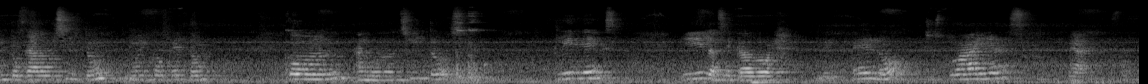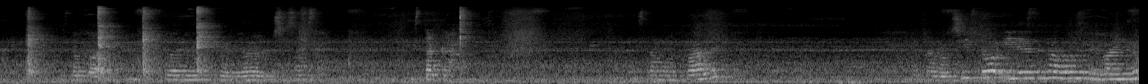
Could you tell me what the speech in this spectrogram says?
un tocadorcito muy coqueto con algodoncitos, Kleenex y la secadora de pelo, sus toallas. Vean, está padre. Todavía perdido la luz. Está acá. Está muy padre. El calorcito. Y de este lado del baño.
